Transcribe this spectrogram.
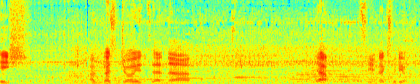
ish. I hope you guys enjoyed and uh, yeah, see you next video.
